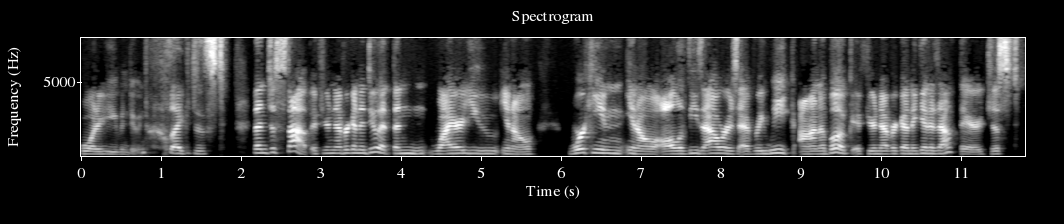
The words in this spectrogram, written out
what are you even doing? like, just then just stop. If you're never going to do it, then why are you, you know, working, you know, all of these hours every week on a book if you're never going to get it out there? Just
